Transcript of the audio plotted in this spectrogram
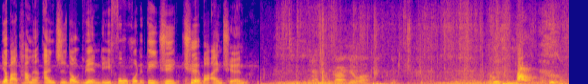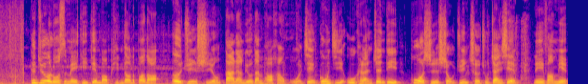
要把他们安置到远离烽火的地区，确保安全。根据俄罗斯媒体电报频道的报道俄军使用大量榴弹炮和火箭攻击乌克兰阵地迫使守军撤出战线。另一方面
